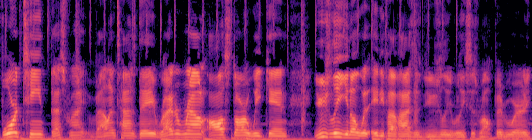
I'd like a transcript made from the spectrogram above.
14th. That's right, Valentine's Day, right around All Star Weekend. Usually, you know, with 85 highs, it usually releases around February.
